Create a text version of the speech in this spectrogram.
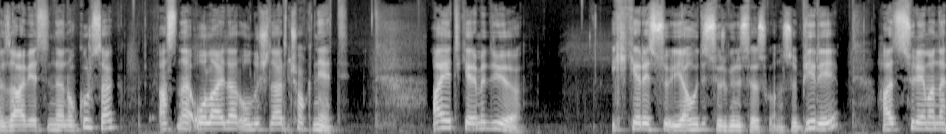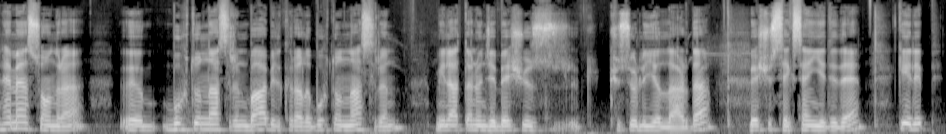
e, zaviyesinden okursak aslında olaylar, oluşlar çok net. Ayet-i kerime diyor iki kere Yahudi sürgünü söz konusu. Biri Hazreti Süleyman'dan hemen sonra e, Buhtun Nasr'ın Babil kralı Buhtun Nasr'ın milattan önce 500 küsürlü yıllarda 587'de gelip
